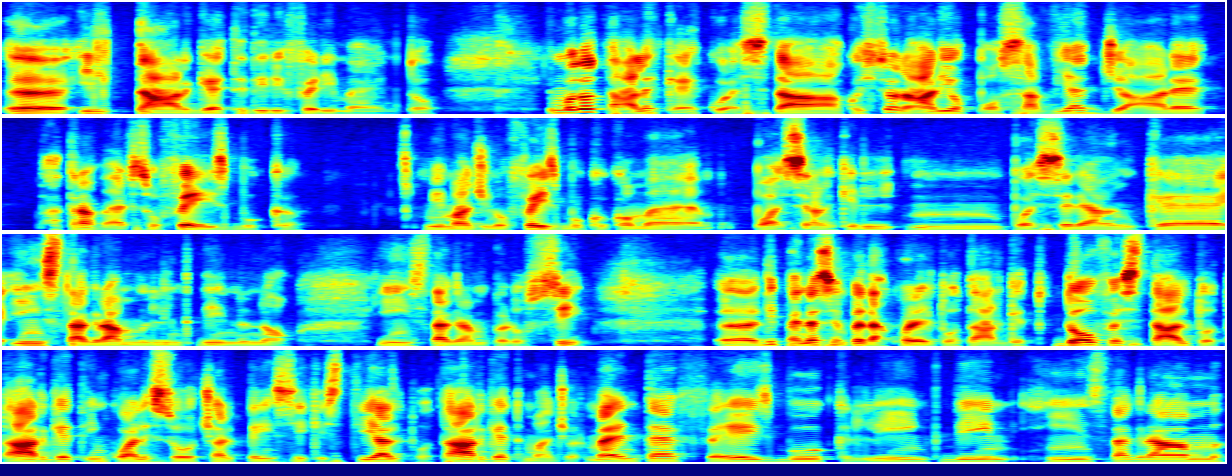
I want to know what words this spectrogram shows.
eh, il target di riferimento in modo tale che questo questionario possa viaggiare attraverso Facebook mi immagino Facebook come può essere anche, mh, mm, può essere anche Instagram, LinkedIn no, Instagram però sì. Eh, dipende sempre da qual è il tuo target. Dove sta il tuo target? In quale social pensi che stia il tuo target maggiormente? Facebook, LinkedIn, Instagram,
